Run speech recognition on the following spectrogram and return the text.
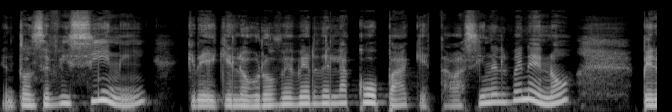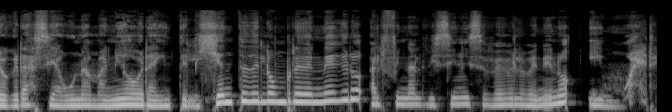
Entonces Vicini cree que logró beber de la copa que estaba sin el veneno, pero gracias a una maniobra inteligente del hombre de negro, al final Vicini se bebe el veneno y muere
